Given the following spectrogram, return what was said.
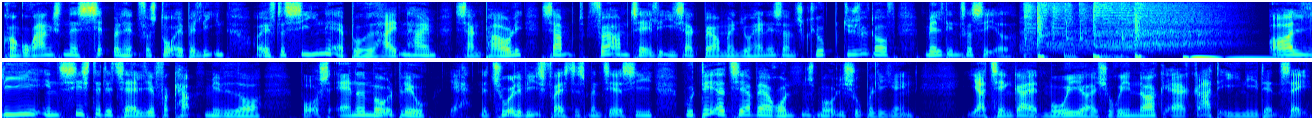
Konkurrencen er simpelthen for stor i Berlin, og efter sine er både Heidenheim, St. Pauli samt før omtalte Isak Bergman Johannessons klub Düsseldorf meldt interesseret. Og lige en sidste detalje for kampen i Hvidovre. Vores andet mål blev, ja, naturligvis fristes man til at sige, vurderet til at være rundens mål i Superligaen. Jeg tænker, at Moe og Ajuri nok er ret enige i den sag.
